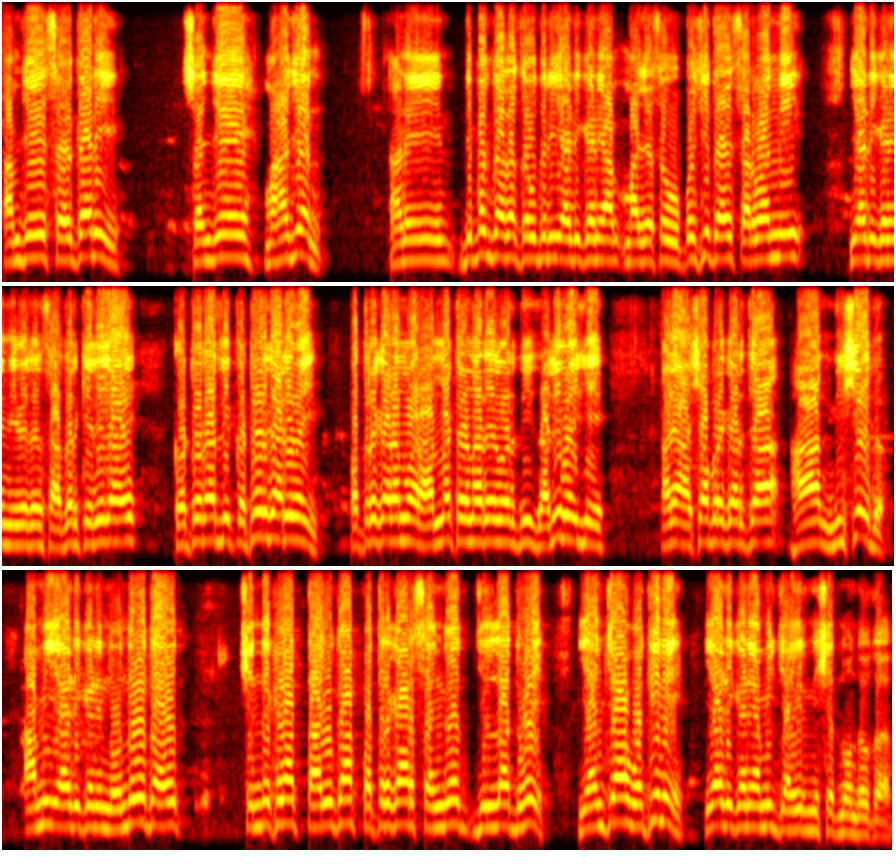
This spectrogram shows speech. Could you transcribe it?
आमचे सहकारी संजय महाजन आणि दीपकदादा चौधरी या ठिकाणी आम- माझ्यासह उपस्थित आहे सर्वांनी या ठिकाणी निवेदन सादर केलेलं आहे. कठोरातली कठोर कार्यवाही पत्रकारांवर हल्ला करणाऱ्यांवरती झाली पाहिजे. आणि अशा प्रकारचा हा निषेध आम्ही या ठिकाणी नोंदवत आहोत. शिंदखेडा तालुका पत्रकार संघ जिल्हा धुळे यांच्या वतीने या ठिकाणी आम्ही जाहीर निषेध नोंदवतो. आहोत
